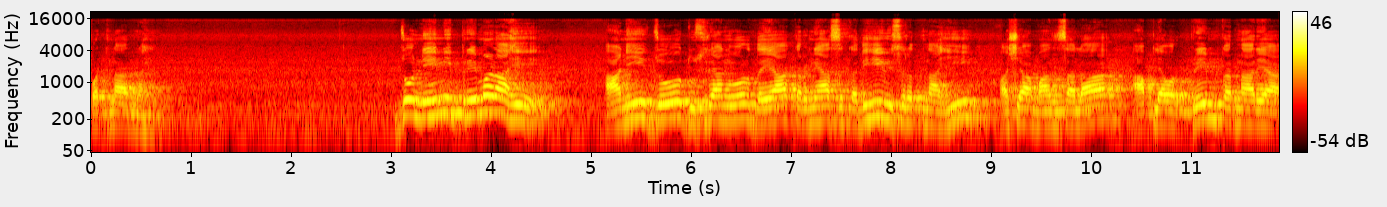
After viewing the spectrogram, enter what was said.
पटणार नाही. जो नेहमी प्रेमळ आहे आणि जो दुसऱ्यांवर दया करण्यास कधीही विसरत नाही अशा माणसाला आपल्यावर प्रेम करणाऱ्या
